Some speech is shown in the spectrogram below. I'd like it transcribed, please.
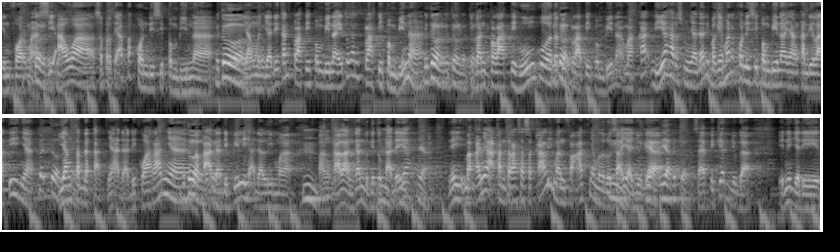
informasi Betul, betul. awal seperti apa kondisi pembina Betul, yang menjadikan pelatih pembina itu kan pelatih pembina Betul, betul, betul. bukan pelatih tapi Betul. pelatih pembina maka dia harus menyadari bagaimana kondisi pembina yang akan dilatihnya Betul. yang terdekatnya ada di kuarannya Betul, maka betul. Hmm. ada dipilih ada lima pangkalan kan begitu kade ya ya. ini makanya akan terasa sekali manfaatnya menurut saya juga Iya, iya, betul. saya pikir juga ini jadi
